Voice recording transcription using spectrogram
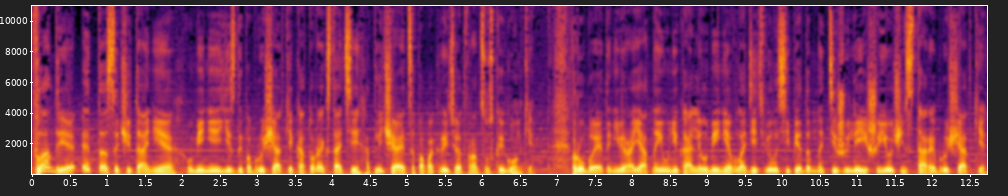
Фландрия – это сочетание умения езды по брусчатке, которое, кстати, отличается по покрытию от французской гонки. Рубе – это невероятное и уникальное умение владеть велосипедом на тяжелейшей и очень старой брусчатке,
